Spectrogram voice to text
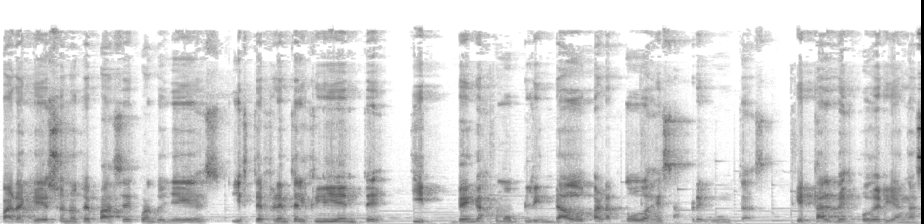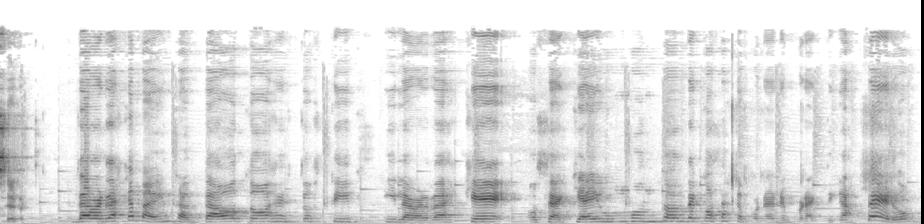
para que eso no te pase cuando llegues y esté frente al cliente y vengas como blindado para todas esas preguntas que tal vez podrían hacerte. La verdad es que me han encantado todos estos tips y la verdad es que, o sea, aquí hay un montón de cosas que poner en práctica, pero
